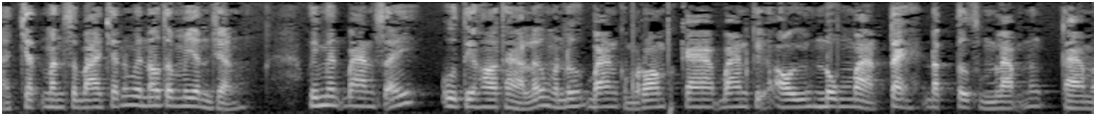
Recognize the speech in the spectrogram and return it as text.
អាចិត្តមិនសบายចិត្តហ្នឹងវានៅតែមានអញ្ចឹង វាមិនបានស្អីឧទាហរណ៍ថាឥឡូវមនុស្សបានកម្រងផ្កាបានគេឲ្យនំមកតេះដឹកទៅសម្លាប់ហ្នឹងតាម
